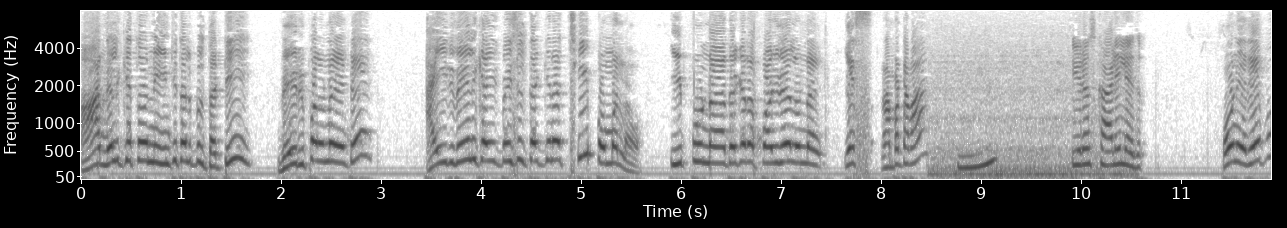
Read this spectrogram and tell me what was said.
ఆ నెల క్రితం నీ ఇంటి తలుపులు తట్టి వెయ్యి రూపాయలు ఉన్నాయంటే ఐదు వేలకి ఐదు పైసలు తగ్గినా చీప్ పొమ్మన్నావు. ఇప్పుడు నా దగ్గర పదివేలు ఉన్నాయి. ఎస్ రమ్మంటావా? ఈరోజు ఖాళీ లేదు. పోనీ రేపు?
